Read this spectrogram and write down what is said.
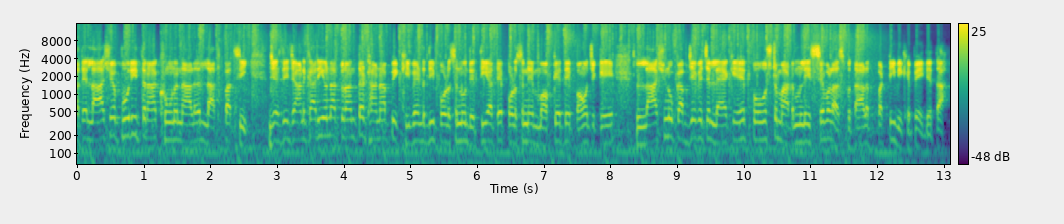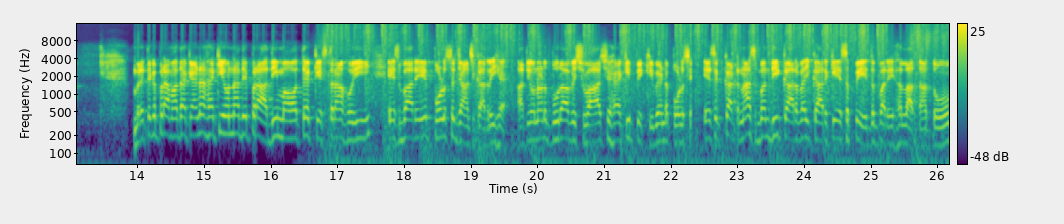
ਅਤੇ ਲਾਸ਼ ਪੂਰੀ ਤਰ੍ਹਾਂ ਖੂਨ ਨਾਲ ਲੱਥਪੱਥ ਸੀ। ਜਿਸ ਦੀ ਜਾਣਕਾਰੀ ਉਹਨਾਂ ਤੁਰੰਤ ਥਾਣਾ ਭਿੱਖੀਵਿੰਡ ਦੀ ਪੁਲਿਸ ਨੂੰ ਦਿੱਤੀ ਅਤੇ ਪੁਲਿਸ ਨੇ ਮੌਕੇ ਤੇ ਪਹੁੰਚ ਕੇ ਲਾਸ਼ ਨੂੰ ਕਬਜ਼ੇ ਵਿੱਚ ਲੈ ਕੇ ਪੋਸਟਮਾਰਟਮ ਲਈ ਸਿਵਲ ਹਸਪਤਾਲ ਪੱਟੀ ਵਿਖੇ ਭੇਜ ਦਿੱਤਾ। ਮ੍ਰਿਤਕ ਭਰਾਵਾਂ ਦਾ ਕਹਿਣਾ ਹੈ ਕਿ ਉਹਨਾਂ ਦੇ ਭਰਾ ਦੀ ਮੌਤ ਕਿਸ ਤਰ੍ਹਾਂ ਹੋਈ, ਇਸ ਬਾਰੇ ਪੁਲਿਸ ਜਾਂਚ ਕਰ ਰਹੀ ਹੈ ਅਤੇ ਉਹਨਾਂ ਨੂੰ ਪੂਰਾ ਵਿਸ਼ਵਾਸ ਹੈ ਕਿ ਭਿੱਖੀਵਿੰਡ ਪੁਲਿਸ ਇਸ ਘਟਨਾ ਸੰਬੰਧੀ ਕਾਰਵਾਈ ਕਰਕੇ ਇਸ ਭੇਦ ਭਰੇ ਹਾਲਾਤਾਂ ਤੋਂ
